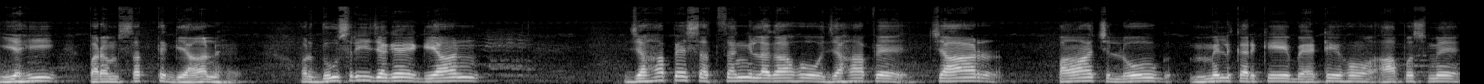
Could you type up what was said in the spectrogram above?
यही परम सत्य ज्ञान है। और दूसरी जगह ज्ञान, जहाँ पे सत्संग लगा हो, जहाँ पे चार पाँच लोग मिल करके बैठे हों आपस में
